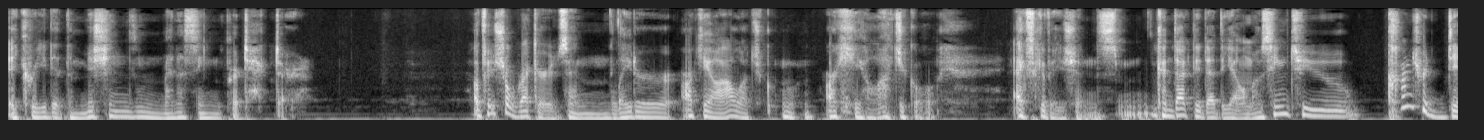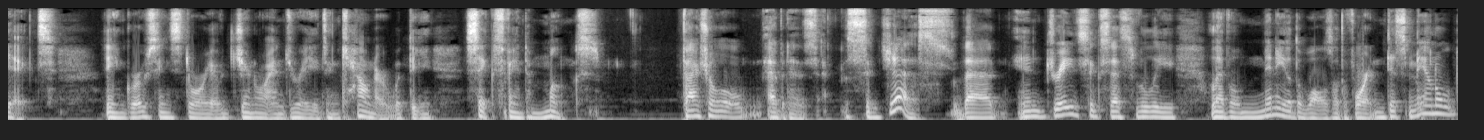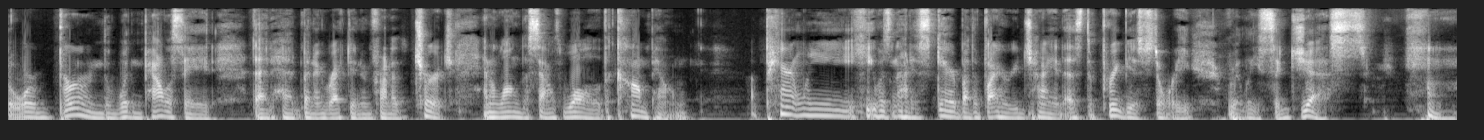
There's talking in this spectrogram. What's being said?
it created the mission's menacing protector. Official records and later archaeological, mm, archaeological excavations conducted at the Alamo seem to contradict the engrossing story of General Andrade's encounter with the six phantom monks. Factual evidence suggests that Andrade successfully leveled many of the walls of the fort and dismantled or burned the wooden palisade that had been erected in front of the church and along the south wall of the compound. Apparently, he was not as scared by the fiery giant as the previous story really suggests. Hmm.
